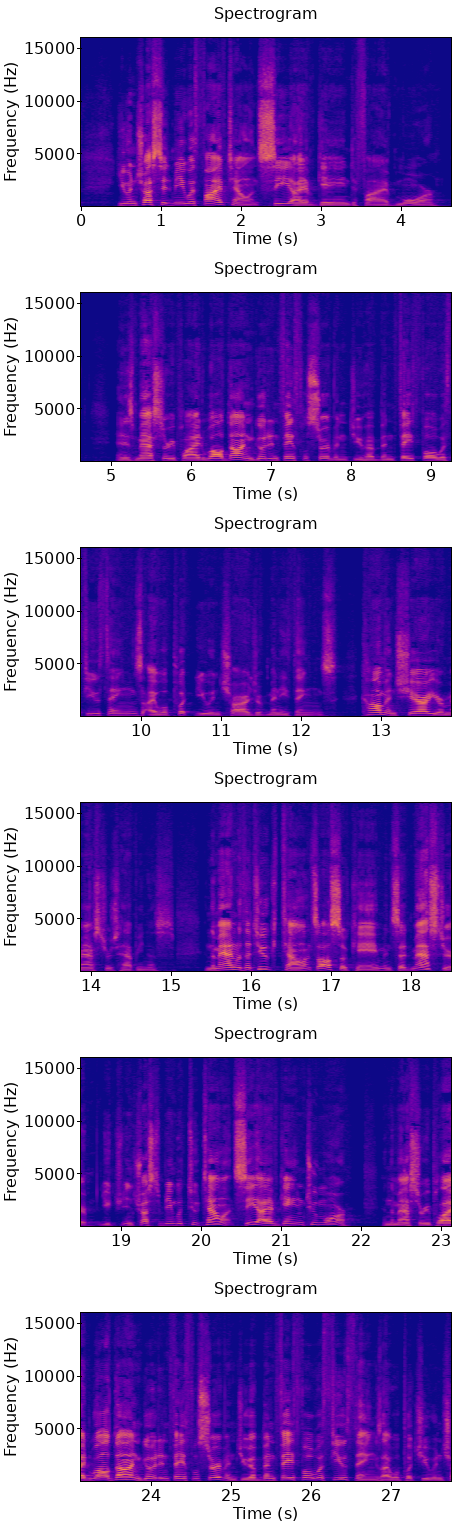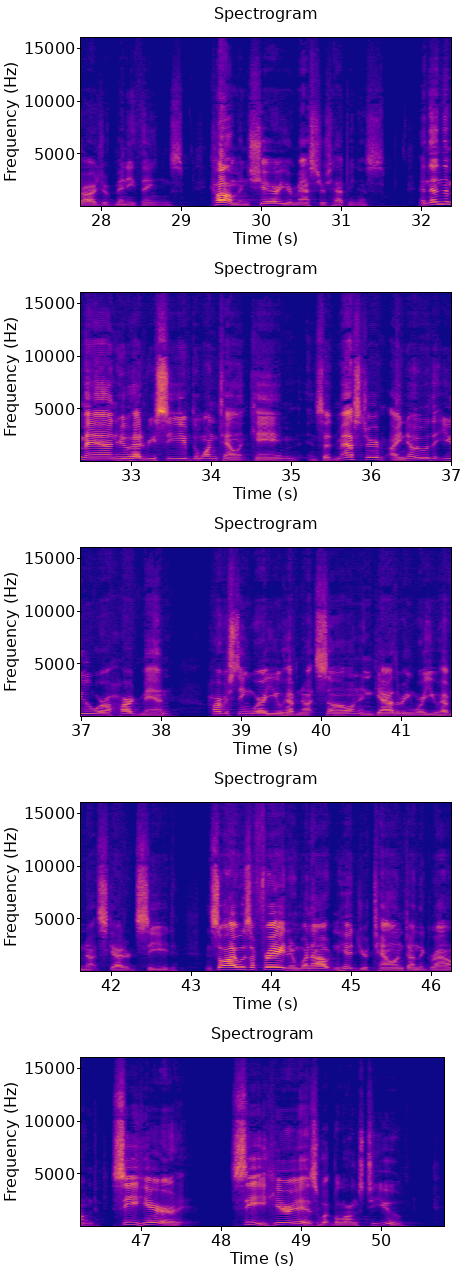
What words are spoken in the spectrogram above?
you entrusted me with five talents. See, I have gained five more. And his master replied, Well done, good and faithful servant. You have been faithful with few things. I will put you in charge of many things. Come and share your master's happiness. And the man with the two talents also came and said, Master, you entrusted me with two talents. See, I have gained two more. And the master replied, Well done, good and faithful servant. You have been faithful with few things. I will put you in charge of many things. Come and share your master's happiness. And then the man who had received the one talent came and said, Master, I know that you were a hard man, harvesting where you have not sown, and gathering where you have not scattered seed. And so I was afraid and went out and hid your talent on the ground. See here, see, here is what belongs to you.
